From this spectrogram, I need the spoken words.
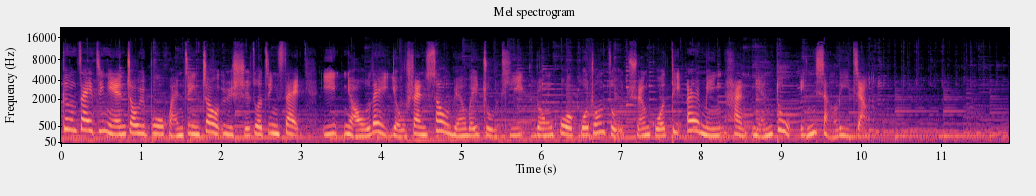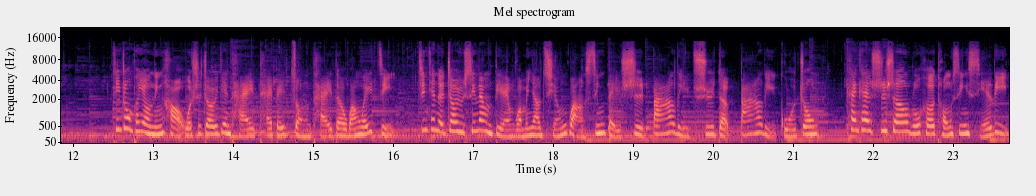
更在今年教育部环境教育实作竞赛以鸟类友善校园为主题，荣获国中组全国第二名和年度影响力奖。听众朋友您好，我是教育电台台北总台的王维景。今天的教育新亮点，我们要前往新北市八里区的八里国中，看看师生如何同心协力，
